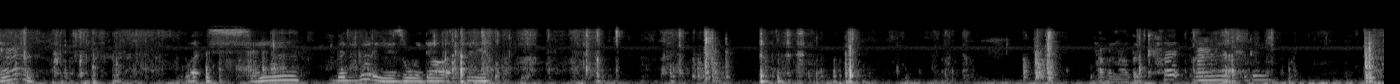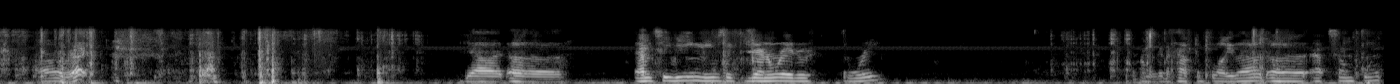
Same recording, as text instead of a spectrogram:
Okay. Let's see the goodies we got here. Have another cut I need to do. Alright. Got uh MTV Music Generator 3. I'm gonna have to play that uh, at some point.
